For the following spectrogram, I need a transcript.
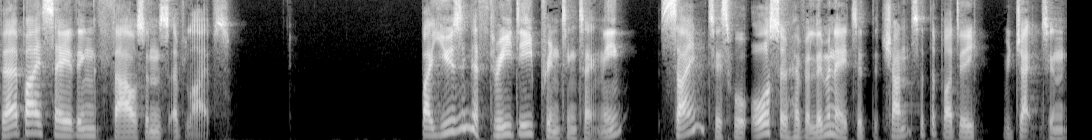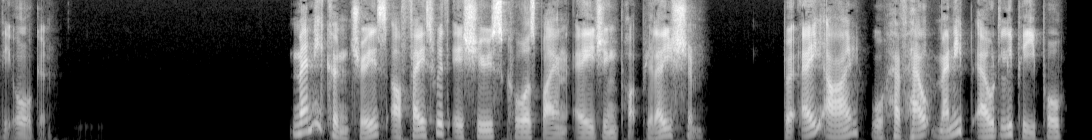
thereby saving thousands of lives. By using a 3D printing technique, scientists will also have eliminated the chance of the body rejecting the organ. Many countries are faced with issues caused by an aging population, but AI will have helped many elderly people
